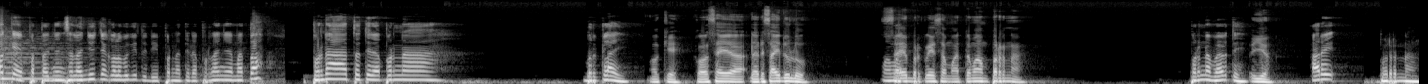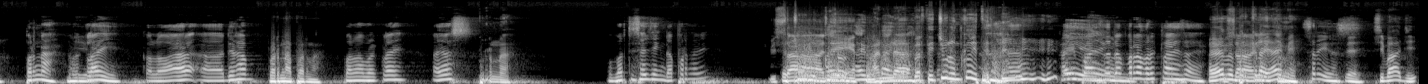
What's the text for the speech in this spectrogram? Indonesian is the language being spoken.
Oke, pertanyaan selanjutnya kalau begitu di pernah tidak pernahnya Mata. Pernah atau tidak pernah berkelahi? Oke, kalau saya dari saya dulu. Mama. Saya berkelahi sama teman pernah. Pernah berarti? Iya. Ari Pernah. pernah berkelahi. Kalau uh, Dirham Pernah, pernah. pernah berkelahi? Ayos? Pernah. Oh, berarti saya yang tidak pernah nih. Bisa ayo, ayo, Anda Berarti culun kok itu. Iya, saya tidak pernah berkelahi saya. Eh, Bisa berkelahi gitu. aja, Me. Serius. Eh, si Baji.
